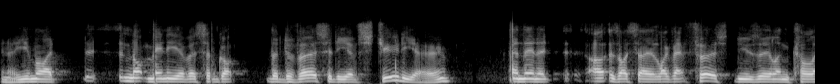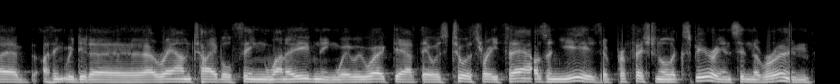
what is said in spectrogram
You know you might not many of us have got the diversity of studio. And then, it, uh, as I say, like that first New Zealand collab, I think we did a, a round table thing one evening where we worked out there was two or three thousand years of professional experience in the room.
